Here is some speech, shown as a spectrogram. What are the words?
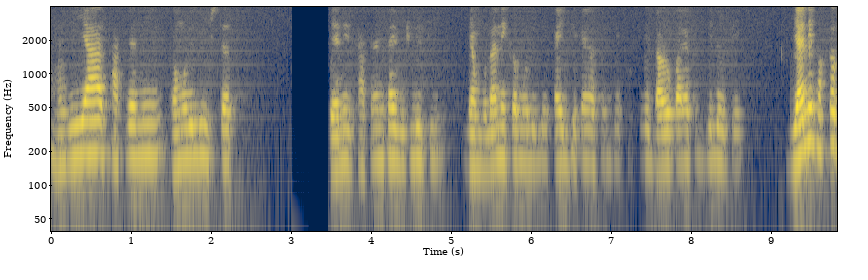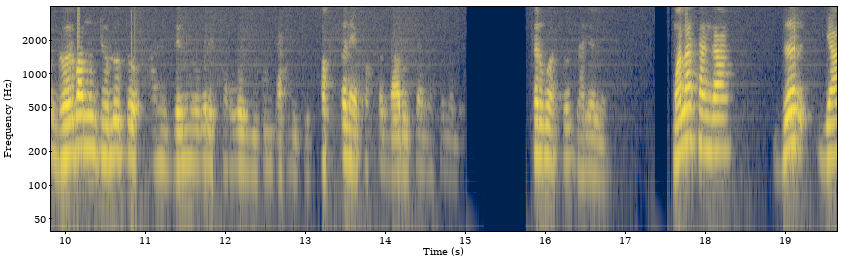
म्हणजे या सासऱ्यांनी कमवलेली इष्टत त्यांनी सासऱ्यांनी काही विकली होती? या मुलाने कमवलेली काही जे काही असेल ते फक्त दारू पाण्यातच गेले होते. याने फक्त घर बांधून ठेवलं होतं आणि जमीन वगैरे सर्व विकून टाकली होती. फक्त नाही फक्त दारूच्या नशेमध्ये. सर्व असं झालेलं आहे. मला सांगा जर या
